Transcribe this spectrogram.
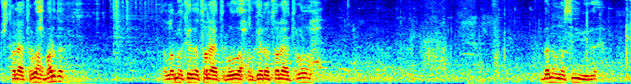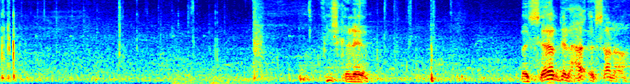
مش طلعت روح برضك؟ طالما كده طلعت روح وكده طلعت روح. أنا نصيبي بقى. مفيش كلام. بس اخد الحق صنعة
